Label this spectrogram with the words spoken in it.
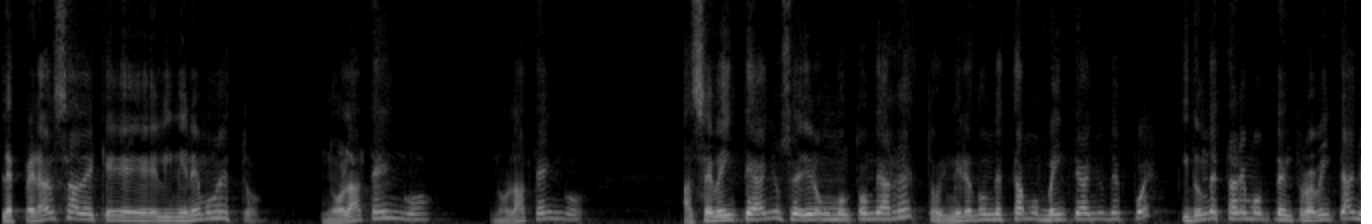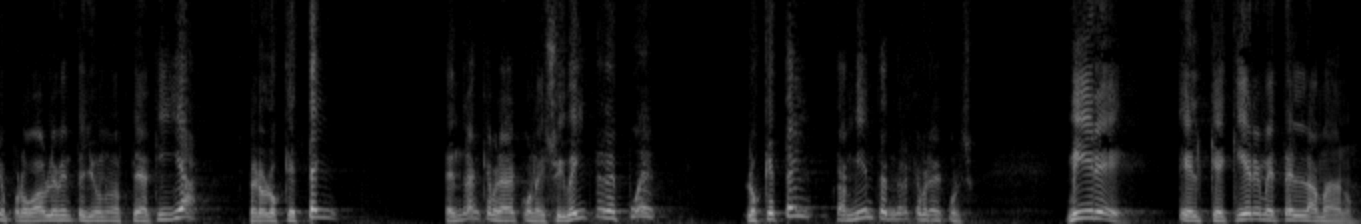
La esperanza de que eliminemos esto, no la tengo, no la tengo. Hace 20 años se dieron un montón de arrestos y miren dónde estamos 20 años después. ¿Y dónde estaremos dentro de 20 años? Probablemente yo no esté aquí ya, pero los que estén tendrán que ver con eso. Y 20 después, los que estén también tendrán que ver con eso. Mire, el que quiere meter la mano.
